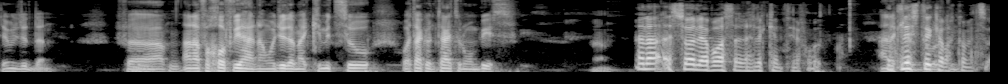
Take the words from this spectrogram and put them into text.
جميل جدا. فانا فخور فيها إنها موجودة مع كيميتسو و Attack on Titan One Piece أنا السؤال اللي أبغى أسأله لك أنت يا أنا انت ليش تكره كوميتسو؟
